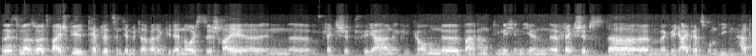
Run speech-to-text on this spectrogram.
also jetzt mal so als Beispiel, Tablets sind ja mittlerweile irgendwie der neueste Schrei äh, in ähm, Flagship-Filialen. Irgendwie kaum eine Bank, die nicht in ihren äh, Flagships da ähm, irgendwelche iPads rumliegen hat.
